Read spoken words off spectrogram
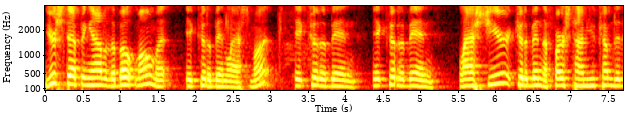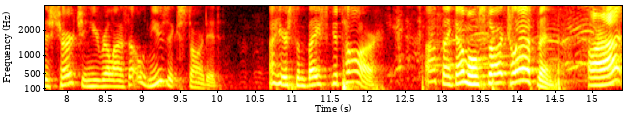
you're stepping out of the boat moment. It could have been last month. It could have been. It could have been last year. It could have been the first time you come to this church and you realize, oh, music started. I hear some bass guitar. I think I'm gonna start clapping. All right.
